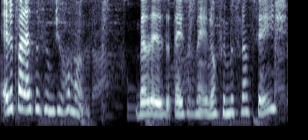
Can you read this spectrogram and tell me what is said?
Ele parece um filme de romance. Beleza, até aí tudo bem. Ele é um filme francês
